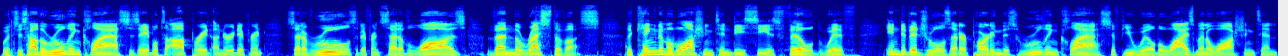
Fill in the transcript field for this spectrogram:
which is how the ruling class is able to operate under a different set of rules, a different set of laws than the rest of us. The kingdom of Washington, D.C. is filled with individuals that are parting this ruling class, if you will, the wise men of Washington,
